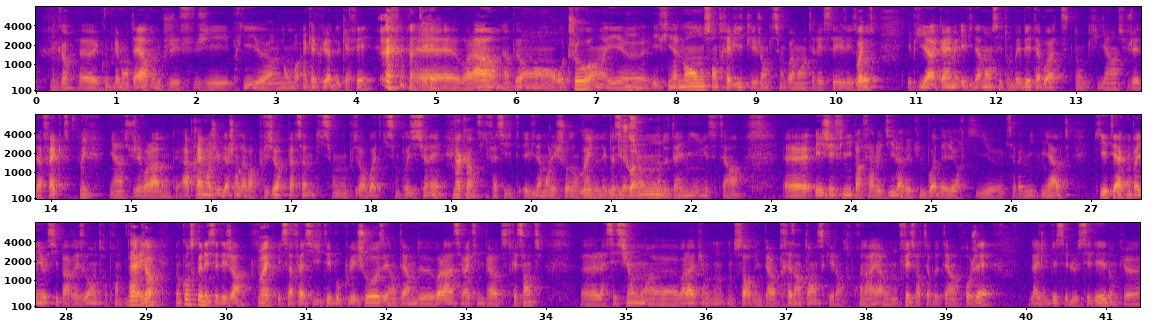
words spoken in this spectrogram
euh, complémentaire. Donc, j'ai pris euh, un nombre incalculable de cafés. euh, voilà, on est un peu en, roadshow hein, et, euh, mm. et, finalement, on sent très vite les gens qui sont vraiment intéressés, les autres. Et puis il y a quand même, évidemment, c'est ton bébé, ta boîte. Donc il y a un sujet d'affect. Il y a un sujet, voilà. Donc, après, moi j'ai eu la chance d'avoir plusieurs personnes qui sont, plusieurs boîtes qui sont positionnées. D'accord. Ce qui facilite évidemment les choses en termes de négociation, de timing, etc. Euh, et j'ai fini par faire le deal avec une boîte d'ailleurs qui, euh, qui s'appelle Meet Me Out, qui était accompagnée aussi par Réseau Entreprendre Paris. Donc on se connaissait déjà. Et ça facilitait beaucoup les choses. Et en termes de, voilà, c'est vrai que c'est une période stressante. Euh, la session, voilà, et puis on, on sort d'une période très intense qui est l'entrepreneuriat, où on fait sortir de terre un projet. Là, l'idée, c'est de le céder. Donc, euh,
